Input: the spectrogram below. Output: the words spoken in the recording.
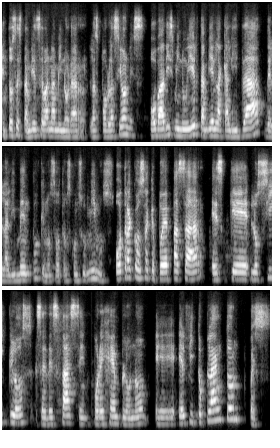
Entonces, también se van a minorar las poblaciones o va a disminuir también la calidad del alimento que nosotros consumimos. Otra cosa que puede pasar es que los ciclos se desfasen por ejemplo, ¿no? Eh, el fitoplancton, pues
